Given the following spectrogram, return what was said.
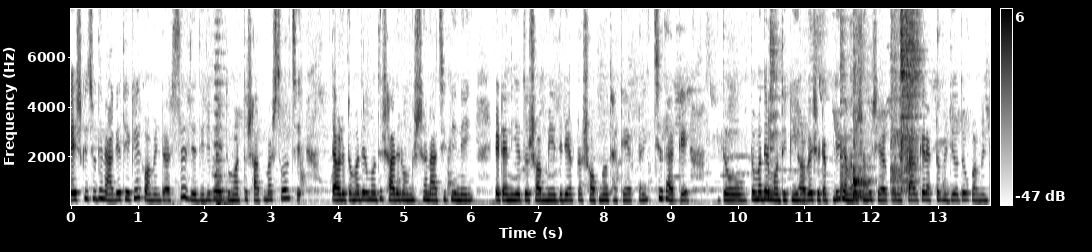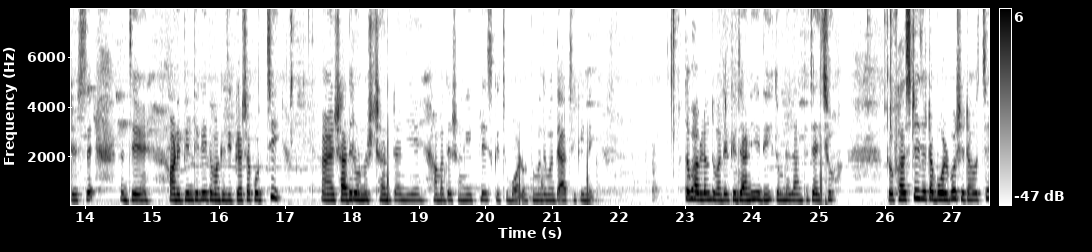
বেশ কিছুদিন আগে থেকেই কমেন্ট আসছে যে দিদিভাই তোমার তো সাত মাস চলছে। তাহলে তোমাদের মধ্যে সাধের অনুষ্ঠান আছে কি নেই? এটা নিয়ে তো সব মেয়েদেরই একটা স্বপ্ন থাকে, একটা ইচ্ছে থাকে। তো তোমাদের মধ্যে কি হবে সেটা প্লিজ আমাদের সঙ্গে শেয়ার করো। কালকের একটা ভিডিওতেও কমেন্ট এসছে যে অনেক দিন থেকেই তোমাকে জিজ্ঞাসা করছি স্বাদের অনুষ্ঠানটা নিয়ে আমাদের সঙ্গে প্লিজ কিছু বলো। তোমাদের মধ্যে আছে কি নেই? তো ভাবলাম তোমাদেরকে জানিয়ে দিই, তোমরা জানতে চাইছো। তো ফার্স্টে যেটা বলব সেটা হচ্ছে,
